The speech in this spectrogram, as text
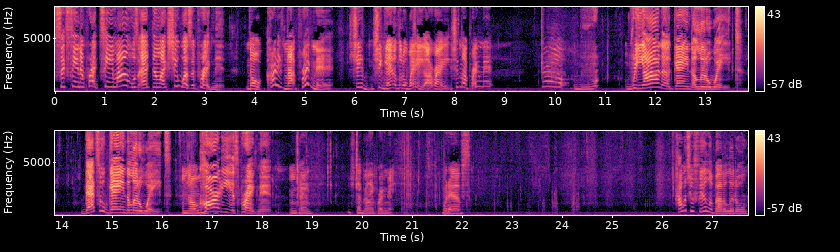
16 and preg teen mom was acting like she wasn't pregnant. No, Cardi's not pregnant. She she gained a little weight. All right, she's not pregnant. Girl, R- Rihanna gained a little weight. That's who gained a little weight. no. Cardi is pregnant. okay, girl ain't pregnant. Whatevs. How would you feel about a little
